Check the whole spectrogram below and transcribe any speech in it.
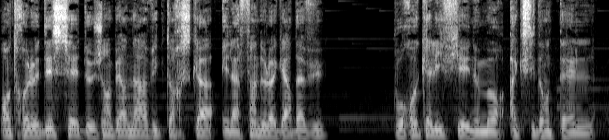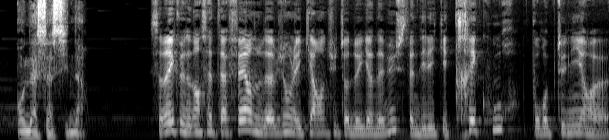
entre le décès de Jean-Bernard Viktorska et la fin de la garde à vue, pour requalifier une mort accidentelle en assassinat. C'est vrai que dans cette affaire, nous avions les 48 heures de garde à vue. C'est un délai qui est très court pour obtenir euh,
